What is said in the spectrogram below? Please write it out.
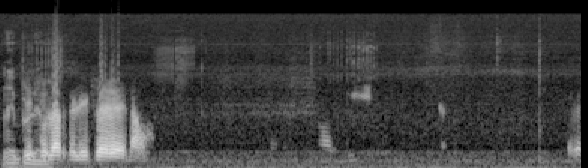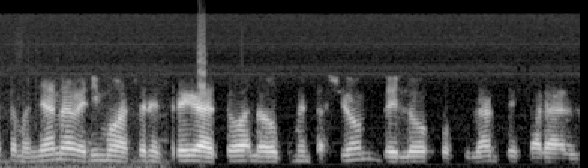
no hay problema. Titular del IPD, no. esta mañana venimos a hacer entrega de toda la documentación de los postulantes para el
